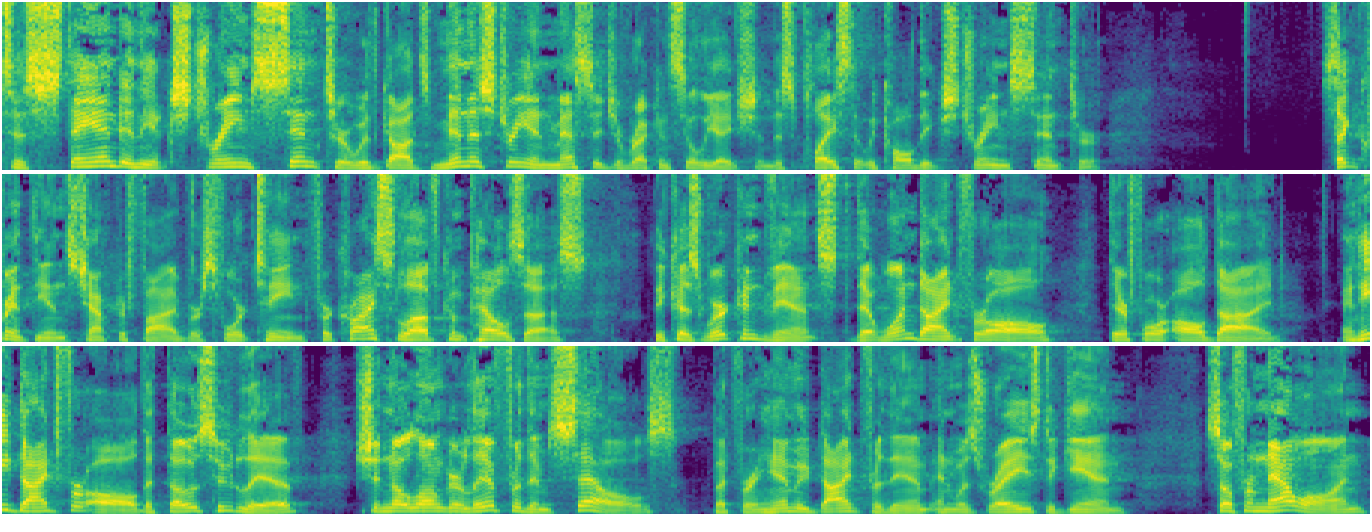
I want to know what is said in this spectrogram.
to stand in the extreme center with God's ministry and message of reconciliation, this place that we call the extreme center. 2 Corinthians chapter 5 verse 14. For Christ's love compels us because we're convinced that one died for all therefore all died. And he died for all, that those who live should no longer live for themselves, but for him who died for them and was raised again. So from now on,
